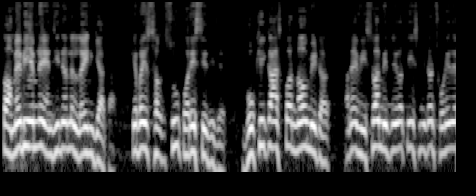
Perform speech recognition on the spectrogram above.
તો અમે બી એમને એન્જિનિયરને લઈને ગયા હતા કે ભાઈ શું પરિસ્થિતિ છે? ભૂખી કાંસ પર નવ મીટર અને વિશ્વામિત્રી પર ત્રીસ મીટર છોડીને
